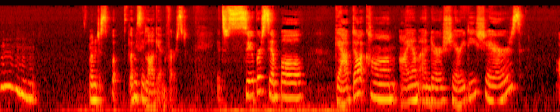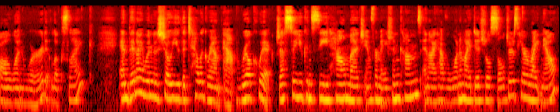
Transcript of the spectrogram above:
Let me just, let me say login first. It's super simple. Gab.com. I am under Sherry D Shares, all one word, it looks like. And then I want to show you the Telegram app real quick, just so you can see how much information comes. And I have one of my digital soldiers here right now.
